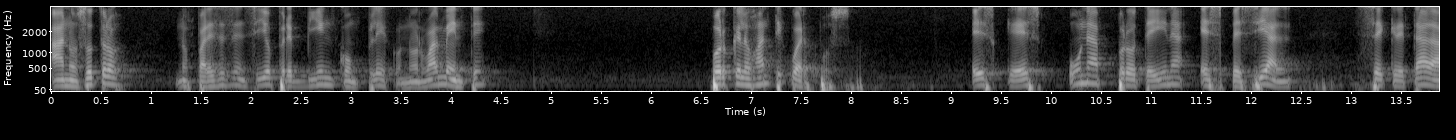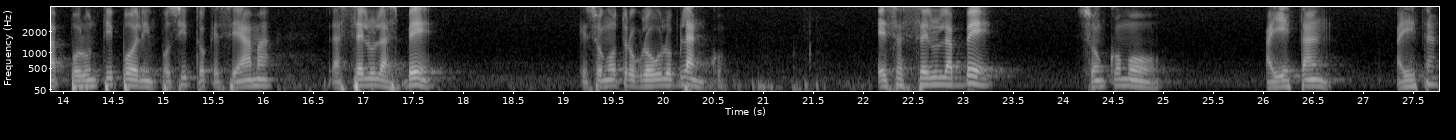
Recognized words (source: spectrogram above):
A nosotros nos parece sencillo, pero es bien complejo. Normalmente, porque los anticuerpos es que es una proteína especial secretada por un tipo de linfocito que se llama las células B, que son otro glóbulo blanco, esas células B son como, ahí están, ahí están.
